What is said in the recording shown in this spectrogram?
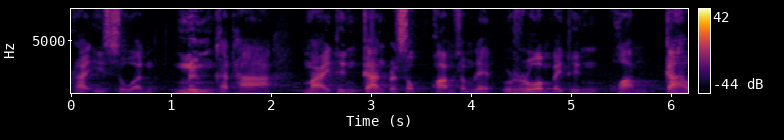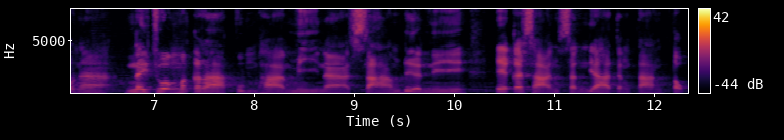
พระอิศวรหนึ่งคาถาหมายถึงการประสบความสำเร็จรวมไปถึงความก้าวหน้า ในช่วงมกรากุมภามีนา 3 เดือนนี้ เอกสารสัญญาต่างๆ ตก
